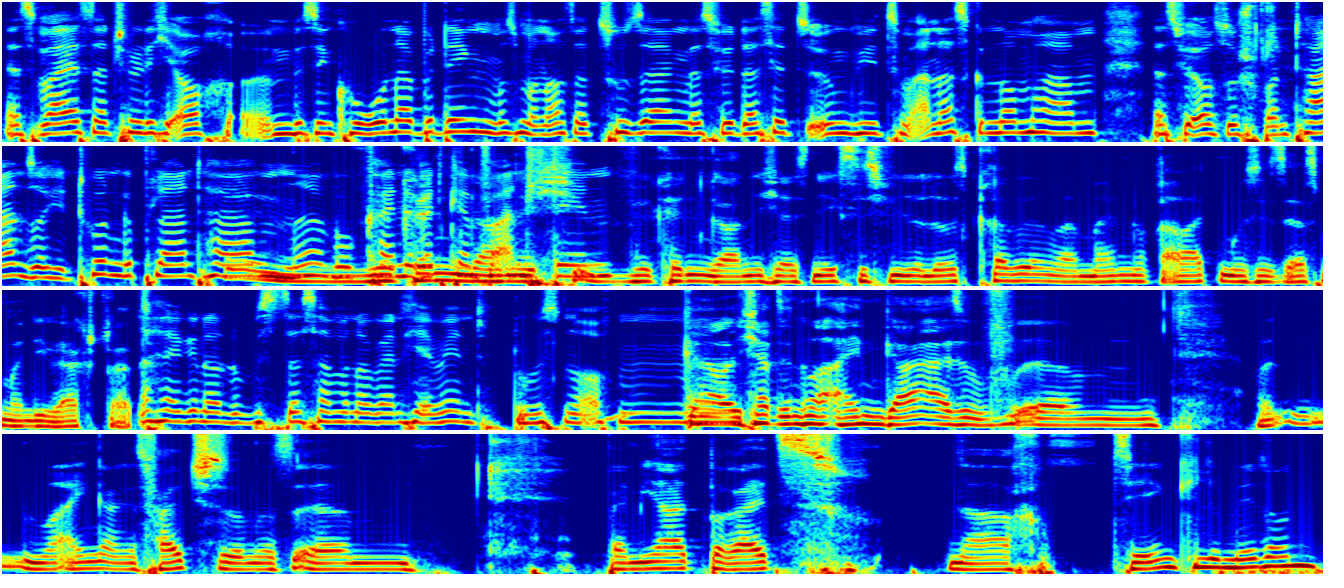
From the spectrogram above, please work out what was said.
Es war jetzt natürlich auch ein bisschen Corona-bedingt, muss man auch dazu sagen, dass wir das jetzt irgendwie zum Anlass genommen haben, dass wir auch so spontan solche Touren geplant haben, ähm, ne, wo keine Wettkämpfe nicht, anstehen. Wir können gar nicht als nächstes wieder losgraveln, weil mein Rad muss jetzt erstmal in die Werkstatt. Ach ja, genau, du bist, das haben wir noch gar nicht erwähnt. Du bist nur auf dem. Genau, äh, ich hatte nur einen Gang, also ähm, nur ein Gang ist falsch, sondern ähm, bei mir hat bereits nach 10 Kilometern.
